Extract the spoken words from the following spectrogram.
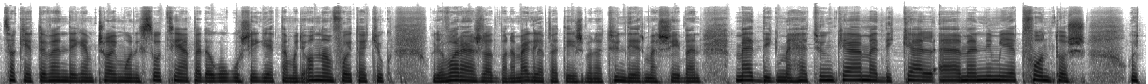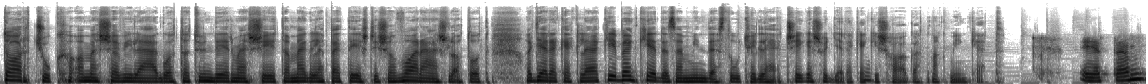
Szakértő vendégem Csajmóni szociálpedagógus ígértem, hogy onnan folytatjuk, hogy a varázslatban, a meglepetésben, a tündérmesében meddig mehetünk el, meddig kell elmenni, miért fontos, hogy tartsuk a mesevilágot, a tündérmesét, a meglepetést és a varázslatot a gyerekek lelkében. Kérdezem mindezt úgy, hogy lehetséges, hogy gyerekek is hallgatnak minket. Értem.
